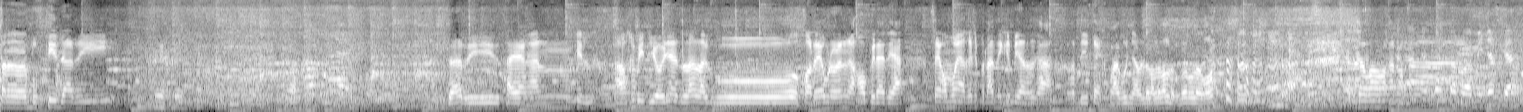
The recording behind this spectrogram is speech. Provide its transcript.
terbukti dari dari tayangan fil- ah, videonya adalah lagu Korea mudah-mudahan nggak copyright ya. Saya ngomongnya kecepatan dikit biar nggak di lagunya. Kita mau makan makan Tambah minyak ya.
